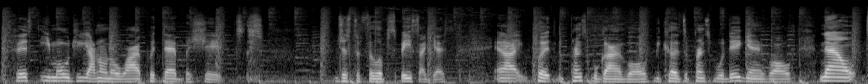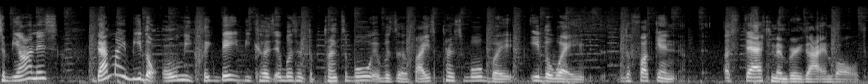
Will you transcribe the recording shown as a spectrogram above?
fist emoji. I don't know why I put that, but shit, just to fill up space, I guess. And I put the principal guy involved because the principal did get involved. Now, to be honest, that might be the only clickbait because it wasn't the principal, it was the vice principal. But either way, the fucking a staff member got involved.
